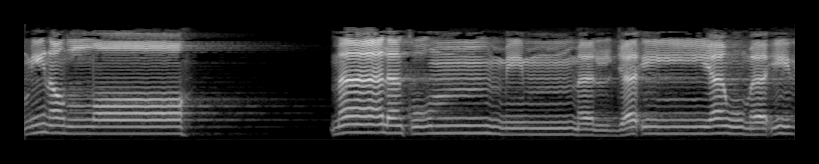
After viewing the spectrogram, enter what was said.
مِنَ اللَّهِ. مَا لَكُم مَّلْجَإٍ يَوْمَئِذٍ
